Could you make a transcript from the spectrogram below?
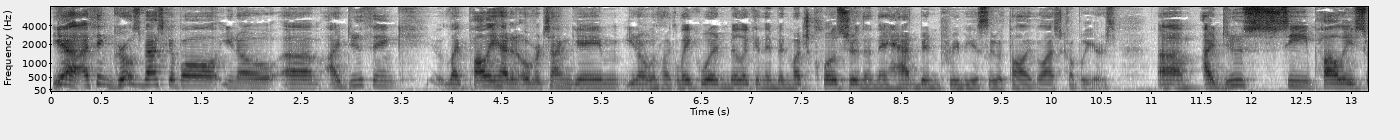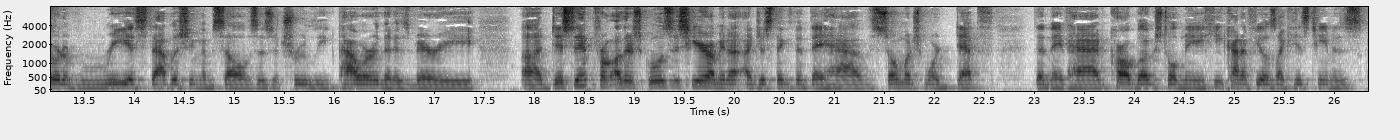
Yeah, I think girls basketball, you know, um, I do think like Poly had an overtime game, you know, with like Lakewood, Millikan, they've been much closer than they had been previously with Poly the last couple years. Um, I do see Poly sort of reestablishing themselves as a true league power that is very uh, distant from other schools this year. I mean, I, I just think that they have so much more depth than they've had. Carl Buggs told me he kind of feels like his team is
